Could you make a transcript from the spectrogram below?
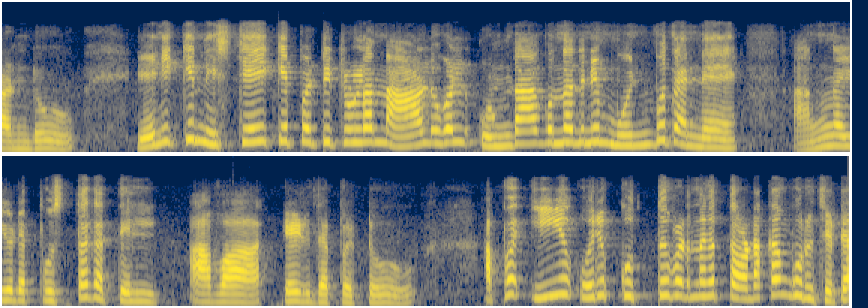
കണ്ടു. എനിക്ക് നിശ്ചയിക്കപ്പെട്ടിട്ടുള്ള നാളുകൾ ഉണ്ടാകുന്നതിന് മുൻപ് തന്നെ അങ്ങയുടെ പുസ്തകത്തിൽ അവ എഴുതപ്പെട്ടു. അപ്പോൾ ഈ ഒരു കുത്തുപെടുന്ന തുടക്കം കുറിച്ചിട്ട്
